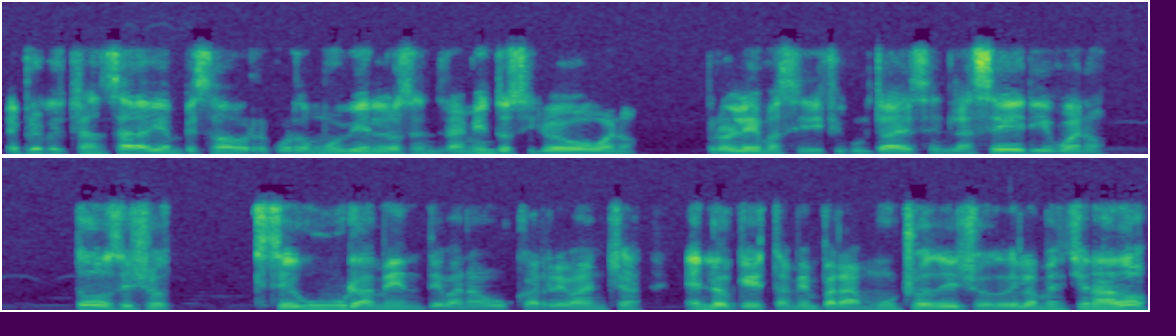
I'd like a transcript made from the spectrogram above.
El propio Chanzar había empezado, recuerdo muy bien, en los entrenamientos y luego, bueno, problemas y dificultades en la serie. Bueno, todos ellos seguramente van a buscar revancha en lo que es también para muchos de ellos de los mencionados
